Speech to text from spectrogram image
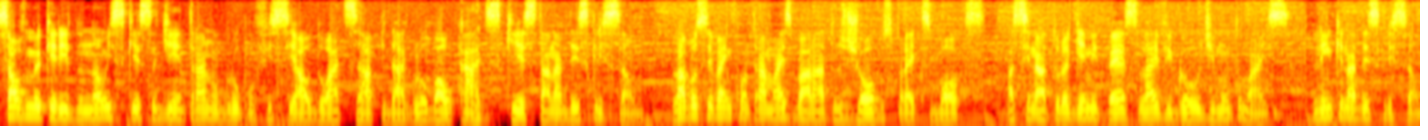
Salve meu querido, não esqueça de entrar no grupo oficial do WhatsApp da Global Cards que está na descrição. Lá você vai encontrar mais baratos jogos para Xbox, assinatura Game Pass, Live Gold e muito mais. Link na descrição.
